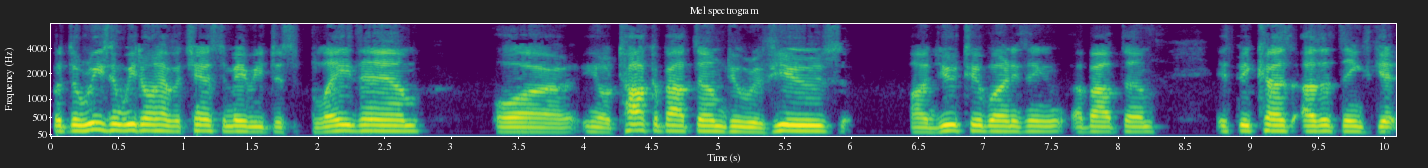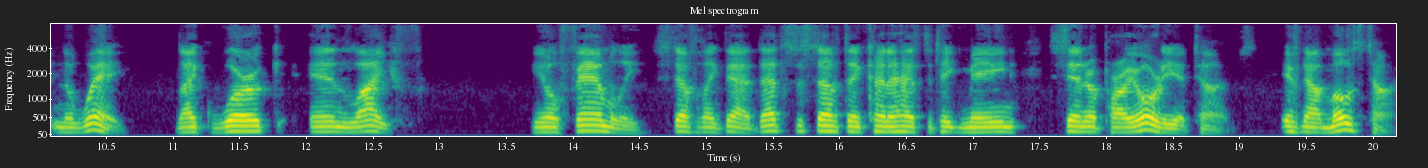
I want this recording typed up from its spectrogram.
But the reason we don't have a chance to maybe display them or you know talk about them, do reviews on YouTube or anything about them is because other things get in the way, like work and life, you know, family, stuff like that. That's the stuff that kind of has to take main center priority at times, if not most times.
